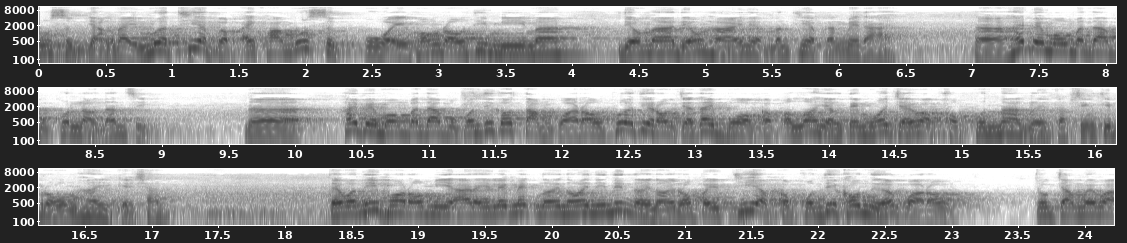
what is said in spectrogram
รู้สึกอย่างไร เมื่อเทียบกับไอความรู้สึกป่วยของเราที่มีมา เดี๋ยวมาเดี๋ยวหายเนี่ยมันเทียบกันไม่ได้ให้ไปมองบรรดาบุคคลเหล่านั้นสินะ ให้ไปมองบรรดาบุคคลที่เขาต่ำกว่าเรา เพื่อที่เราจะได้บอกกับอัลลอฮ์อย่างเต็มหัวใจว่าขอบคุณมากเลย กับสิ่งที่พระองค์ให้แก่ฉัน แต่วันนี้พอเรามีอะไรเล็ก ๆ น้อยๆนิดๆหน่อยๆ เราไปเทียบกับคนที่เขาเหนือกว่าเรา จงจำไว้ว่า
